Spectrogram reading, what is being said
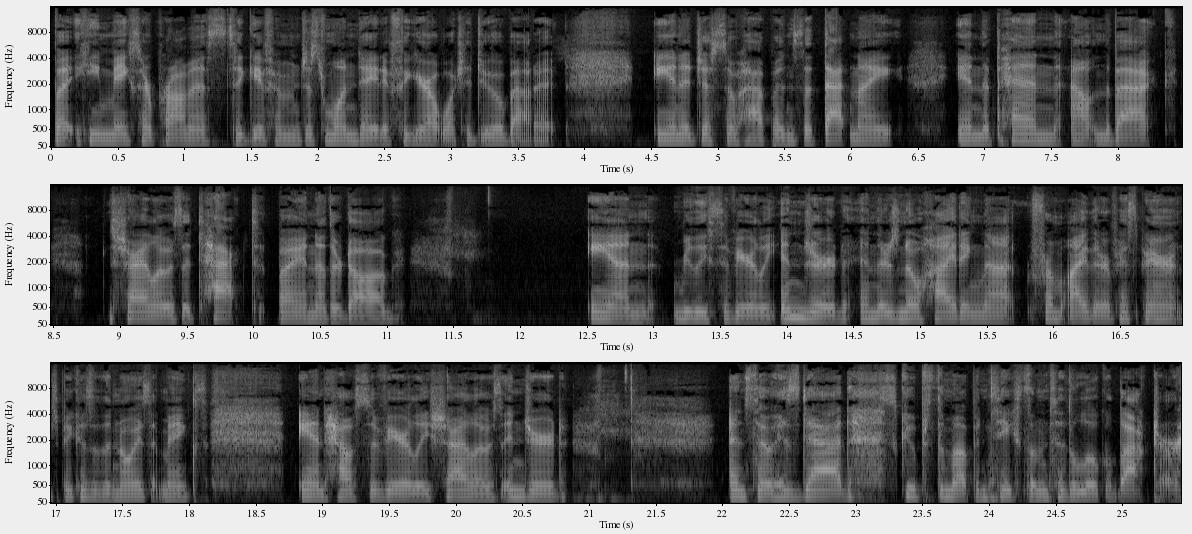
but he makes her promise to give him just one day to figure out what to do about it. And it just so happens that that night in the pen out in the back, Shiloh is attacked by another dog and really severely injured. And there's no hiding that from either of his parents because of the noise it makes and how severely Shiloh is injured. And so his dad scoops them up and takes them to the local doctor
